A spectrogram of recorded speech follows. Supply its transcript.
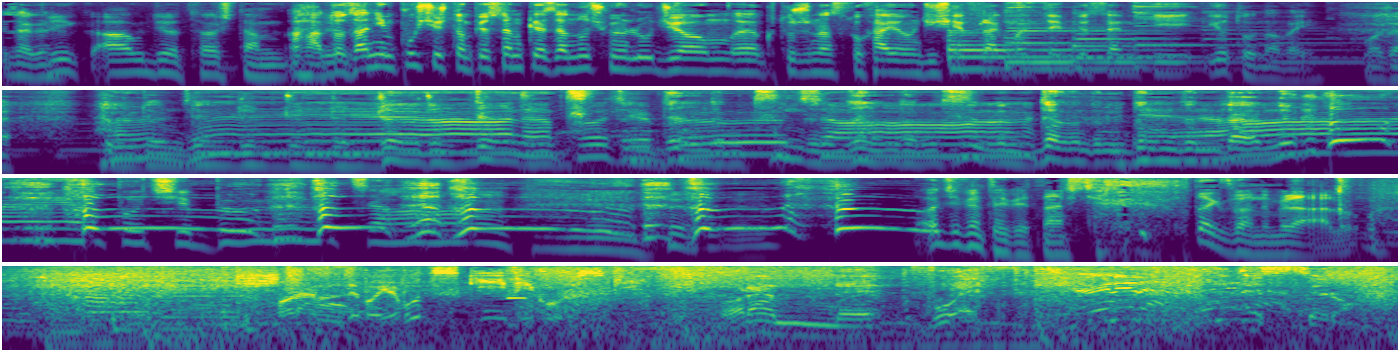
zaraz. plik audio, coś tam. Aha, to zanim puścisz tą piosenkę, zanudźmy ludziom, e, którzy nas słuchają dzisiaj fragment tej piosenki YouTube'owej. Może. Put your boots on. O 9.15 w tak zwanym realu. Poranny wojewódzki i figurski. Poranny WF. Rock.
